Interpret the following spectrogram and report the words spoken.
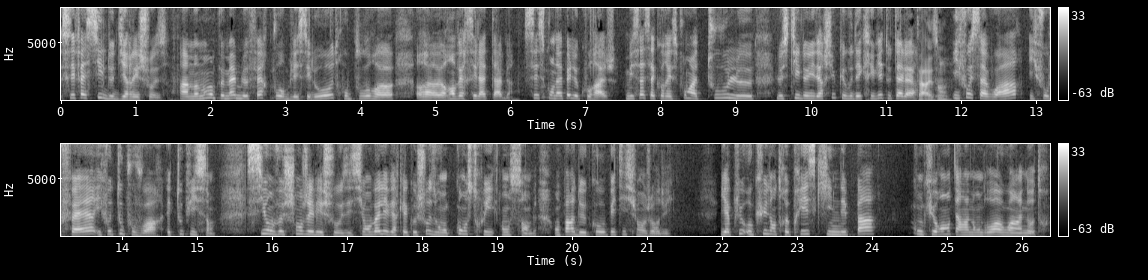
c'est facile de dire les choses. À un moment, on peut même le faire pour blesser l'autre ou pour euh, renverser la table. C'est ce qu'on appelle le courage. Mais ça, ça correspond à tout le, style de leadership que vous décriviez tout à l'heure. T'as raison. Il faut savoir, il faut faire, il faut tout pouvoir, être tout puissant. Si on veut changer les choses et si on veut aller vers quelque chose où on construit ensemble, on parle de coopétition aujourd'hui. Il n'y a plus aucune entreprise qui n'est pas concurrente à un endroit ou à un autre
